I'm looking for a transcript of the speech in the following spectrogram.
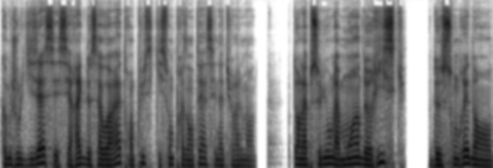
comme je vous le disais, ces, règles de savoir-être en plus qui sont présentées assez naturellement. Dans l'absolu, on a moins de risques de sombrer dans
